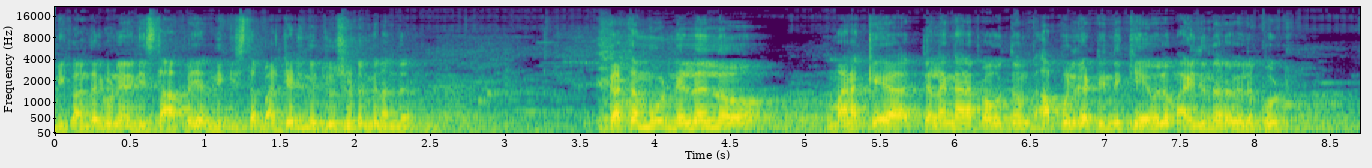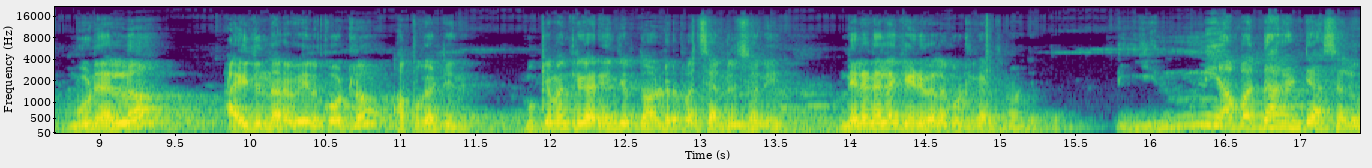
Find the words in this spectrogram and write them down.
మీకు అందరు కూడా నేను ఇస్తా అప్పయ్య మీకు ఇస్తా బడ్జెట్ మీరు చూసుంటారు మీరందరూ. గత మూడు నెలల్లో మన తెలంగాణ ప్రభుత్వం అప్పులు కట్టింది కేవలం ఐదున్నర వేల కోట్లు. మూడు నెలల్లో ఐదున్నర వేల కోట్లు అప్పు కట్టింది. ముఖ్యమంత్రి గారు ఏం చెప్తా ఉంటారు ప్రతిసారి నిల్చొని నెల నెలకు ఏడు వేల కోట్లు కడుతున్నాం అని చెప్తారు ఎన్ని అబద్ధాలంటే అసలు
